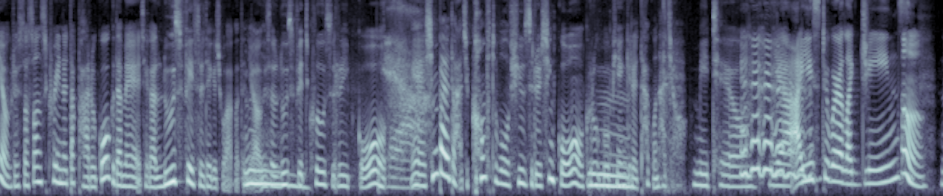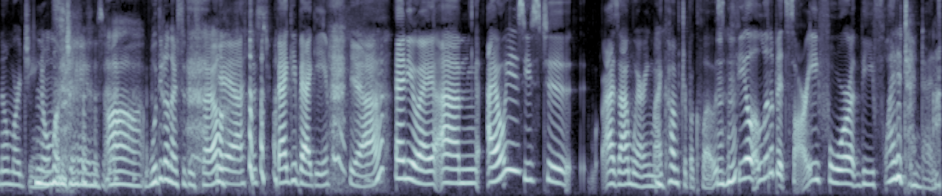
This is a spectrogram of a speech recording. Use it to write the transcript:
그럼요. 그래서 선스크린을 딱 바르고 그다음에 제가 루즈 핏을 되게 좋아하거든요. 그래서 루즈 핏 클로즈를 입고 Yeah. 예, 신발도 아주 comfortable shoes를 신고 그러고 비행기를 타곤 하죠. Me too. yeah, I used to wear like jeans. 어. No more jeans. No more jeans. 아, 못 일어날 수도 있어요. Yeah, just baggy, baggy. Yeah. Anyway, um, I always used to, as I'm wearing my comfortable clothes, feel a little bit sorry for the flight attendants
